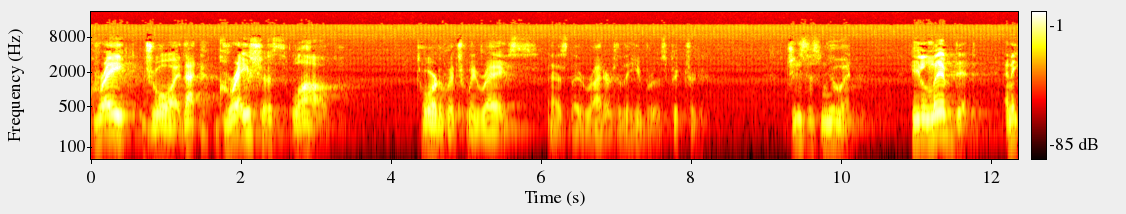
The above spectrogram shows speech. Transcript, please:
great joy, that gracious love toward which we race, as the writer to the Hebrews pictured it. Jesus knew it, He lived it, and He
